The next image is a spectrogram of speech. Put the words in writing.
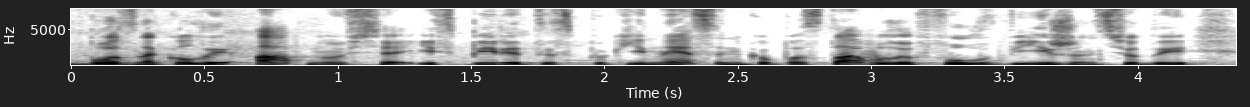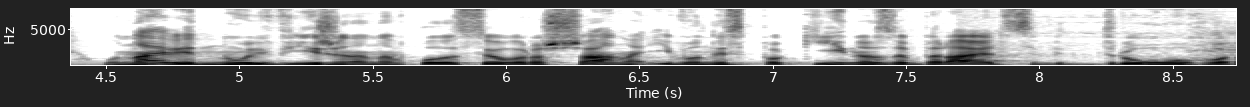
бозна коли апнувся, і спіріти спокійнесенько поставили фул віжен сюди. У Наві нуль віжена навколо цього Рошана, і вони спокійно забирають собі другого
